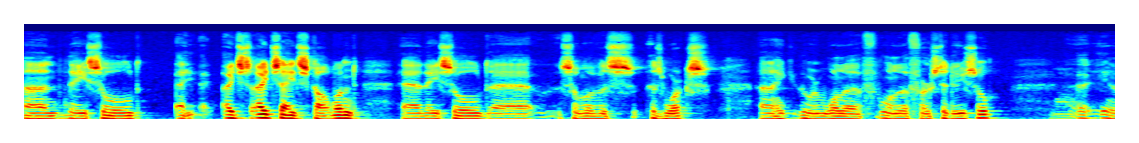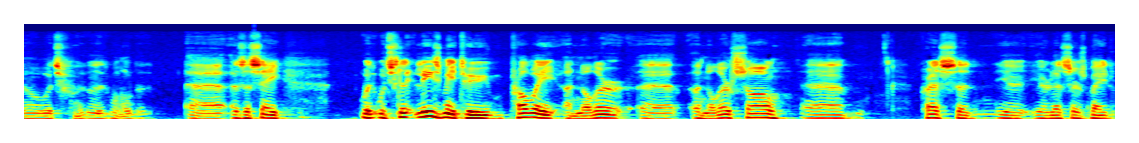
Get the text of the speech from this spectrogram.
and they sold outside Scotland. Uh, they sold uh, some of his his works, and I think they were one of one of the first to do so. Wow. Uh, you know, which well, as I say, which leads me to probably another another song Chris, that your, your listeners might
